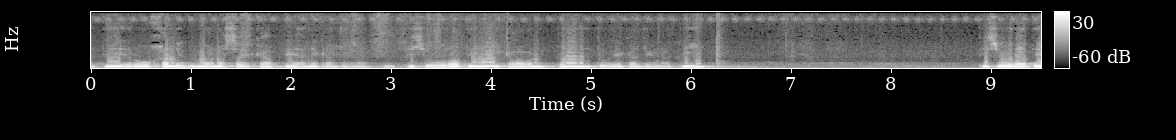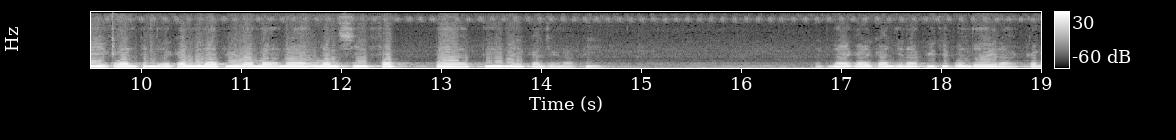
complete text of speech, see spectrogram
Jadi ruhan itu bermakna sekabehane kanjeng Nabi. Bisuratihi kelawan bentuke kanjeng Nabi. Bisuratihi kelawan bentuke kanjeng Nabi wa makna ulan sifat batine kanjeng Nabi. Naikkan kanjeng Nabi dipun dohiraken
